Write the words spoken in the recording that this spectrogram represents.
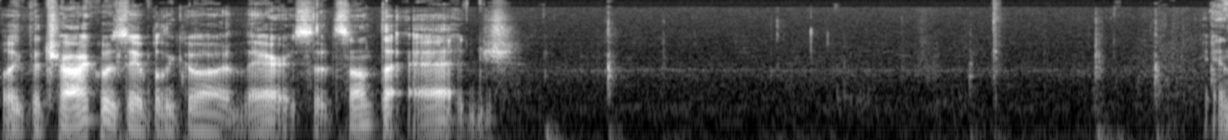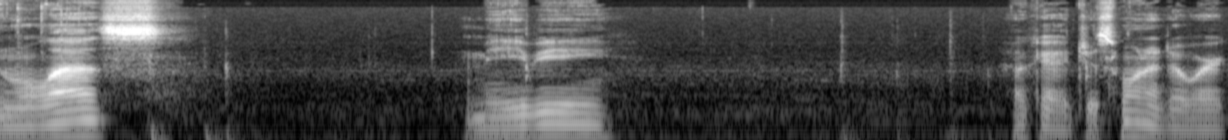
Like the track was able to go out there, so it's not the edge. Unless maybe Okay, just wanted to work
